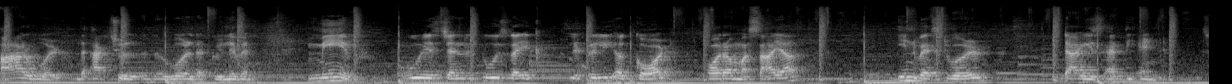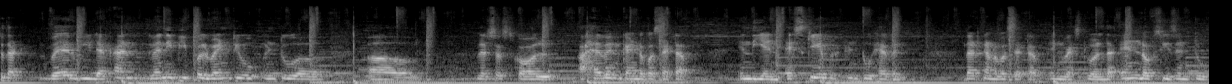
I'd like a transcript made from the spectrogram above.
our world, the actual the world that we live in. Maeve, who is general, who is like literally a god or a messiah in Westworld, dies at the end. So that where we left, and many people went to into a uh, let's just call a heaven kind of a setup. In the end, escaped into heaven. That kind of a setup in Westworld. The end of season two.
